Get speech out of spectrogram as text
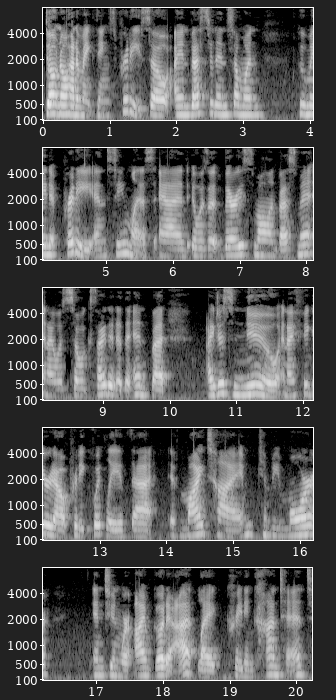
don't know how to make things pretty. So I invested in someone who made it pretty and seamless. And it was a very small investment. And I was so excited at the end. But I just knew and I figured out pretty quickly that if my time can be more in tune where I'm good at, like creating content,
